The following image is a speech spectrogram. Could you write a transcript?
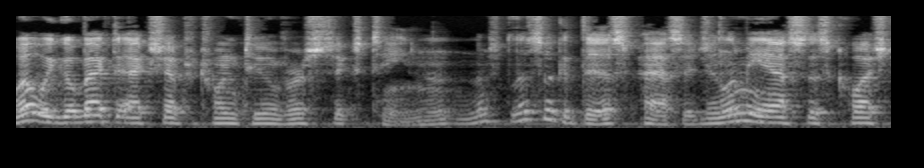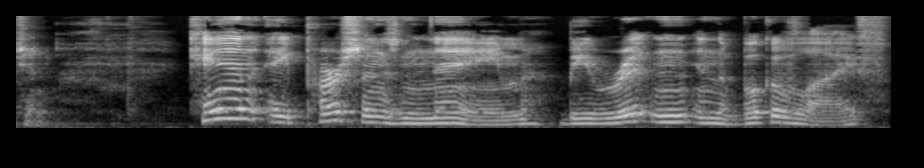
Well, we go back to Acts chapter 22 and verse 16. Let's, let's look at this passage and let me ask this question Can a person's name be written in the book of life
